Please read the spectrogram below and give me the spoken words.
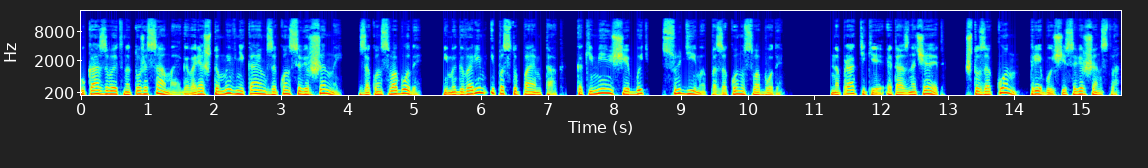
указывает на то же самое, говоря, что мы вникаем в закон совершенный, закон свободы, и мы говорим и поступаем так, как имеющие быть судимы по закону свободы. На практике это означает, что закон, требующий совершенства,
